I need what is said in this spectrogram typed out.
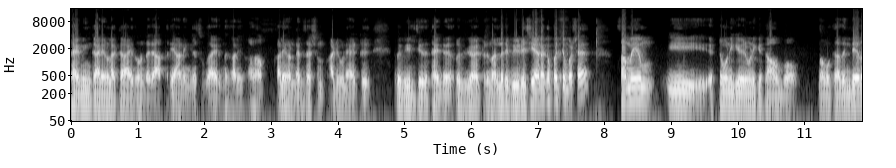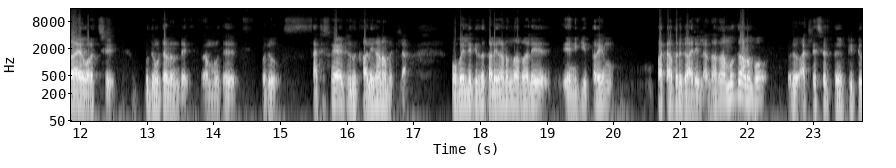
ടൈമിങ് കാര്യങ്ങളൊക്കെ ആയതുകൊണ്ട് രാത്രിയാണെങ്കിൽ സുഖമായിരുന്നു. കളി കാണാം. കളി കണ്ടതിന് ശേഷം അടിപൊളിയായിട്ട് റിവ്യൂ ചെയ്തിട്ട് അതിന്റെ റിവ്യൂ ആയിട്ടൊരു നല്ലൊരു വീഡിയോ ചെയ്യാനൊക്കെ പറ്റും. പക്ഷേ സമയം ഈ എട്ട് മണിക്ക് ഏഴ് മണിക്കൊക്കെ ആകുമ്പോൾ നമുക്ക് അതിന്റെതായ കുറച്ച് ബുദ്ധിമുട്ടുകളുണ്ട്. നമുക്ക് ഒരു സാറ്റിസ്ഫൈ ആയിട്ടിരുന്ന് കളി കാണാൻ പറ്റില്ല. മൊബൈലിലേക്ക് ഇരുന്ന് കളി എന്ന് പറഞ്ഞാൽ എനിക്ക് ഇത്രയും പറ്റാത്തൊരു കാര്യമില്ല. എന്നാൽ നമുക്ക് കാണുമ്പോൾ ഒരു അറ്റ്ലീസ്റ്റ് ഒരു തേർട്ടി ടു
